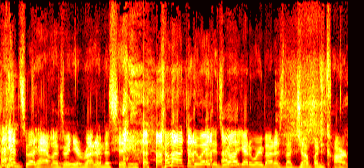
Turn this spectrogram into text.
That's what happens when you're running the city. Come out to where all you got to worry about is the jumping carp.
